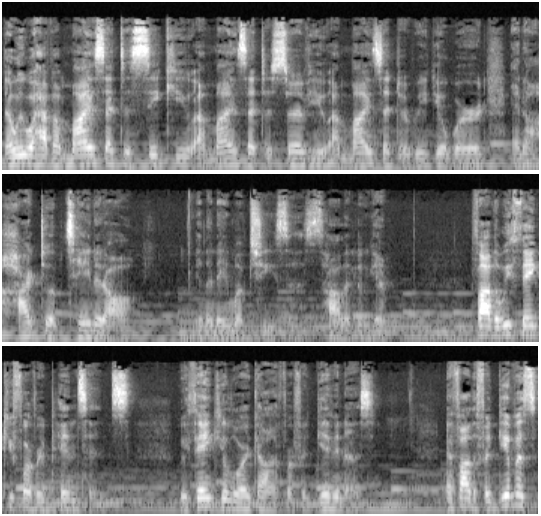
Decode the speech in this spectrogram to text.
that we will have a mindset to seek you, a mindset to serve you, a mindset to read your word, and a heart to obtain it all. In the name of Jesus. Hallelujah. Father, we thank you for repentance. We thank you, Lord God, for forgiving us. And Father, forgive us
